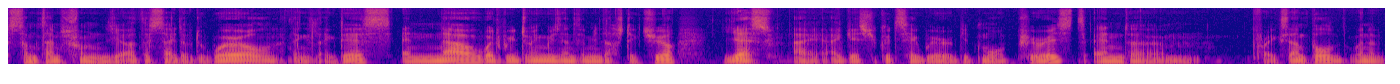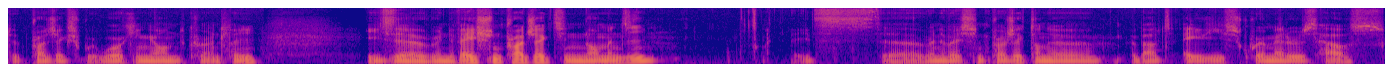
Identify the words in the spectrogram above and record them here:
sometimes from the other side of the world, things like this. And now, what we're doing with Anatomie d'Architecture, yes, I, I, guess you could say we're a bit more purist. And um, for example, one of the projects we're working on currently is a renovation project in Normandy. It's a renovation project on a about 80 square meters house.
